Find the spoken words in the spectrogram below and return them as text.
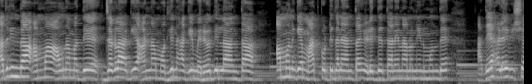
ಅದರಿಂದ ಅಮ್ಮ ಅವನ ಮಧ್ಯೆ ಜಗಳ ಆಗಿ ಅಣ್ಣ ಮೊದಲಿನ ಹಾಗೆ ಮೆರೆಯೋದಿಲ್ಲ ಅಂತ ಅಮ್ಮನಿಗೆ ಮಾತು ಕೊಟ್ಟಿದ್ದಾನೆ ಅಂತ ಹೇಳಿದ್ದೆ ತಾನೇ ನಾನು ನಿನ್ನ ಮುಂದೆ. ಅದೇ ಹಳೆ ವಿಷಯ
